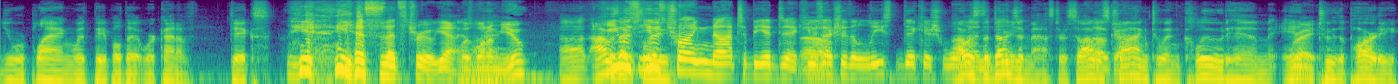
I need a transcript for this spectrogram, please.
you were playing with people that were kind of dicks. yes, that's true. Yeah, Was one of them you? Uh, I was he was he was trying not to be a dick. He was Oh. actually the least dickish one. I was the dungeon master, so I was Okay. trying to include him into the party,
